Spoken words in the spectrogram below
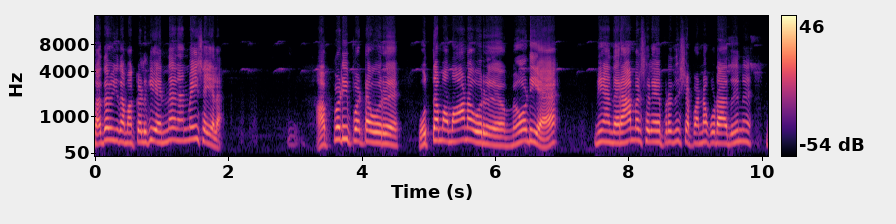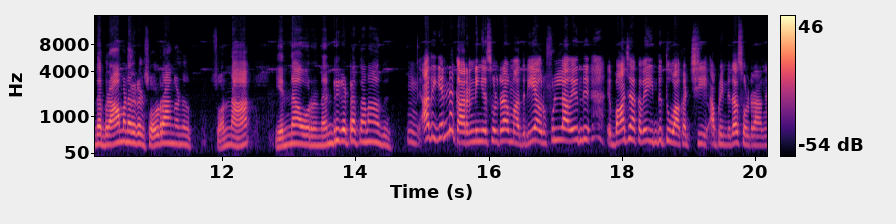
சதவிகித மக்களுக்கு என்ன நன்மையும் செய்யலை. அப்படிப்பட்ட ஒரு உத்தமமான ஒரு மோடியை நீ அந்த ராமர் சிலையை பிரதிஷ்டை பண்ணக்கூடாதுன்னு இந்த பிராமணர்கள் சொல்கிறாங்கன்னு சொன்னால் என்ன ஒரு நன்றி கெட்டத்தனம் அது? அது என்ன காரணம்? நீங்க சொல்ற மாதிரி அவர் ஃபுல்லாவே வந்து பாஜகவே இந்துத்துவா கட்சி அப்படின்னு தான் சொல்றாங்க.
